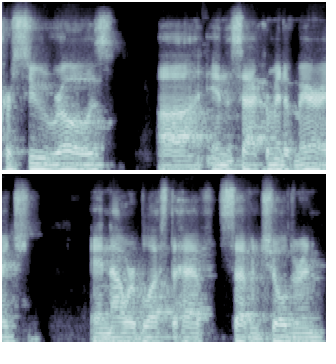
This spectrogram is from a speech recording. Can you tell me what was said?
pursue Rose uh, in the sacrament of marriage. And now we're blessed to have seven children.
